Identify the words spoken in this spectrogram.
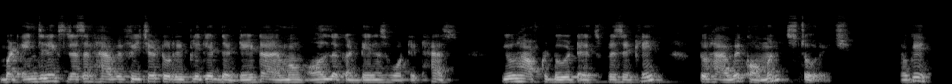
But nginx doesn't have a feature to replicate the data among all the containers what it has you have to do it explicitly to have a common storage. Okay?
